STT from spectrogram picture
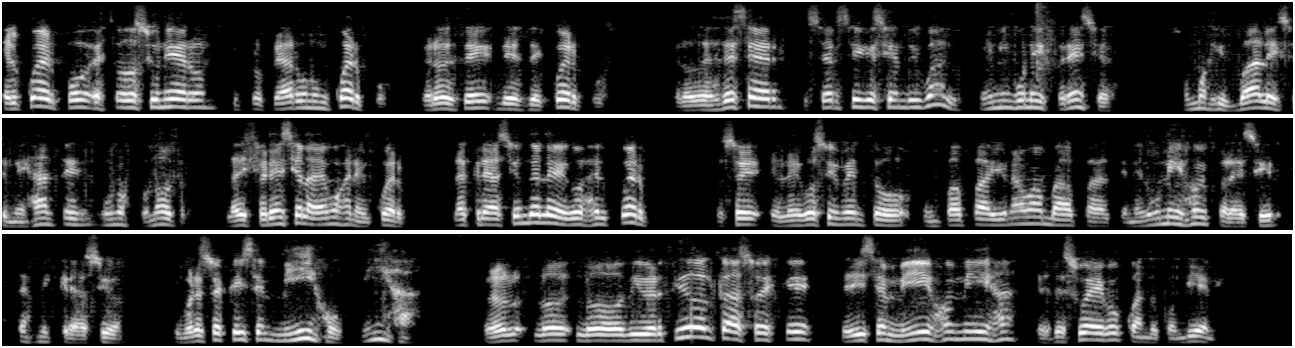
El cuerpo, estos dos se unieron y procrearon un cuerpo, pero desde, desde cuerpos, pero desde ser, el ser sigue siendo igual, no hay ninguna diferencia. Somos iguales semejantes unos con otros. La diferencia la vemos en el cuerpo. La creación del ego es el cuerpo. Entonces, el ego se inventó un papá y una mamá para tener un hijo y para decir, esta es mi creación. Y por eso es que dicen mi hijo, mi hija. Pero lo, divertido del caso es que te dicen mi hijo y mi hija desde su ego cuando conviene.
